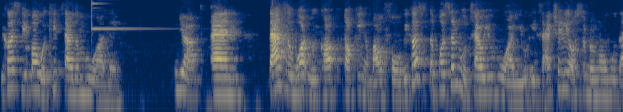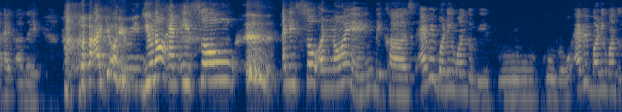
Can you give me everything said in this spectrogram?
because people will keep tell them who are they. Yeah. and that's what we're talking about for because the person who tell you who are you is actually also don't know who the heck are they. I get what you mean. you know and it's so and it's so annoying because everybody want to be guru, guru. Everybody want to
